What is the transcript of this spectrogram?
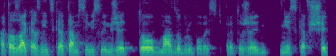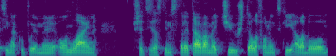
a tá zákaznícka, tam si myslím, že to má dobrú povesť, pretože dneska všetci nakupujeme online, všetci sa s tým stretávame, či už telefonicky, alebo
